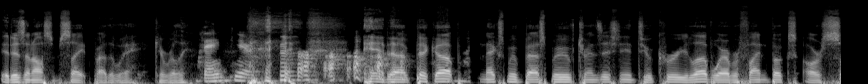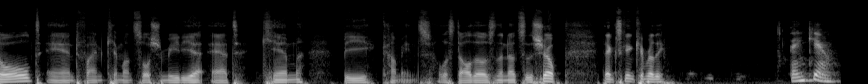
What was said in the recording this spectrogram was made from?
It is an awesome site, by the way, Kimberly. Thank you. and uh, pick up Next Move, Best Move, Transitioning into a Career You Love, wherever fine books are sold. And find Kim on social media at Kim B. Cummings. I'll list all those in the notes of the show. Thanks again, Kimberly. Thank you.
